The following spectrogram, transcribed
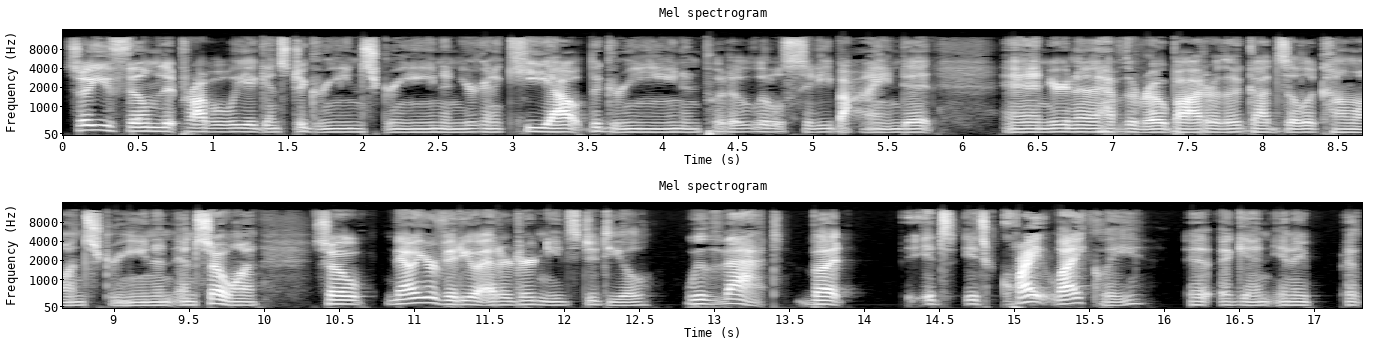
So you filmed it probably against a green screen and you're going to key out the green and put a little city behind it and you're going to have the robot or the Godzilla come on screen and, and so on. So now your video editor needs to deal with that. But it's it's quite likely again in a,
